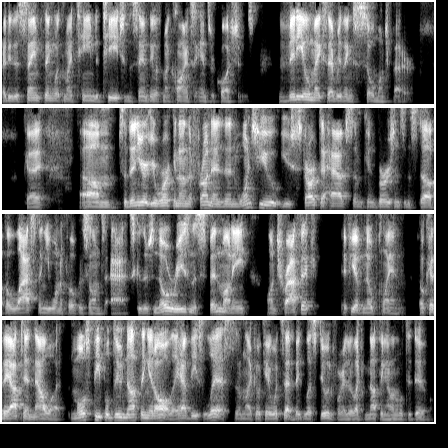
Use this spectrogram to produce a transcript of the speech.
I do the same thing with my team to teach, and the same thing with my clients to answer questions. Video makes everything so much better. Okay. Um, so then you're you're working on the front end. And then once you you start to have some conversions and stuff, the last thing you want to focus on is ads because there's no reason to spend money on traffic if you have no plan. Okay, they opt in. Now what? Most people do nothing at all. They have these lists. I'm like, okay, what's that big list doing for you? They're like, nothing. I don't know what to do.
